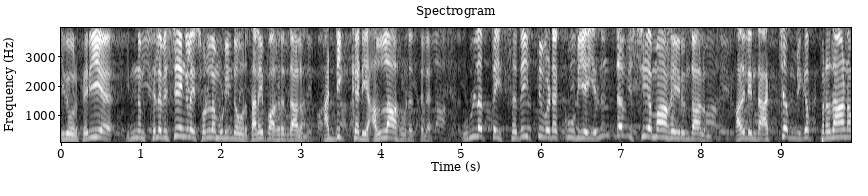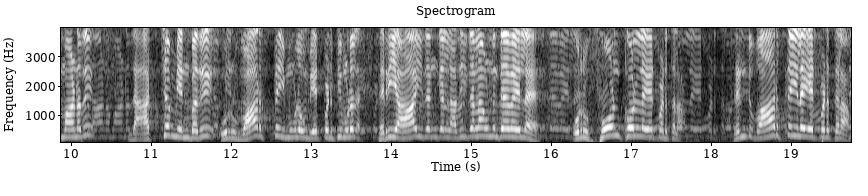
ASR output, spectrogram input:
இது ஒரு பெரிய இன்னும் சில விஷயங்களை சொல்ல முடிந்த ஒரு தலைப்பாக இருந்தாலும் அடிக்கடி அல்லாஹ்விடத்தில் உள்ளத்தை சிதைத்து விடக்கூடிய எந்த விஷயமாக இருந்தாலும் அதில் இந்த அச்சம் மிக பிரதானமானது. இந்த அச்சம் என்பது ஒரு வார்த்தை மூலம் ஏற்படுத்தி முடியல பெரிய ஆயுதங்கள் அது இதெல்லாம் ஒன்றும் தேவையில்லை. ஒரு ஃபோன் கால்ல ஏற்படுத்தலாம். ரெண்டு வார்த்தையில ஏற்படுத்தலாம்.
